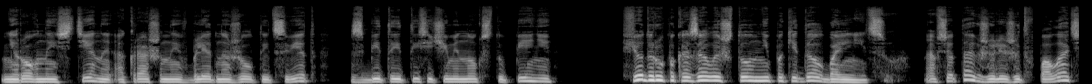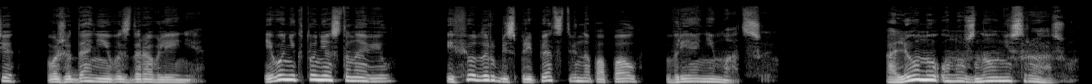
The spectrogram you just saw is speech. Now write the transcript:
Неровные стены, окрашенные в бледно-желтый цвет, сбитые тысячами ног ступени. Федору показалось, что он не покидал больницу, а все так же лежит в палате в ожидании выздоровления. Его никто не остановил, и Федор беспрепятственно попал в реанимацию. Алену он узнал не сразу.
